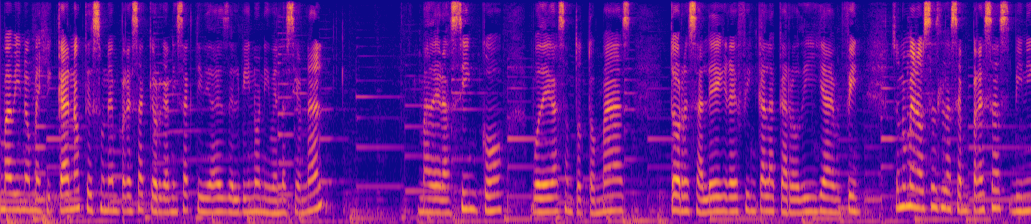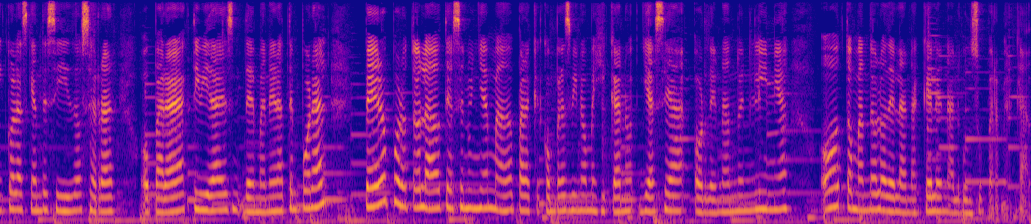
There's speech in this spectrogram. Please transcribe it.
Vino Mexicano, que es una empresa que organiza actividades del vino a nivel nacional. Madera 5, Bodega Santo Tomás, Torres Alegre, Finca La Carrodilla, en fin. Son numerosas las empresas vinícolas que han decidido cerrar o parar actividades de manera temporal, pero por otro lado te hacen un llamado para que compres vino mexicano, ya sea ordenando en línea o tomándolo del anaquel en algún supermercado.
